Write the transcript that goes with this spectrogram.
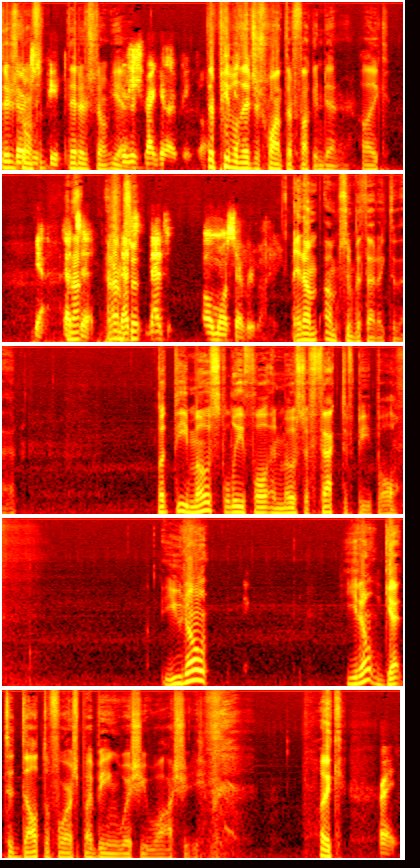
they're just they're going, just people. they just don't yeah. they're just regular people. They're people that just want their fucking dinner. Like, yeah, and that's I- it. and That's so- that's almost everybody. And I'm I'm sympathetic to that. But the most lethal and most effective people, you don't you don't get to Delta Force by being wishy washy. like Right.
